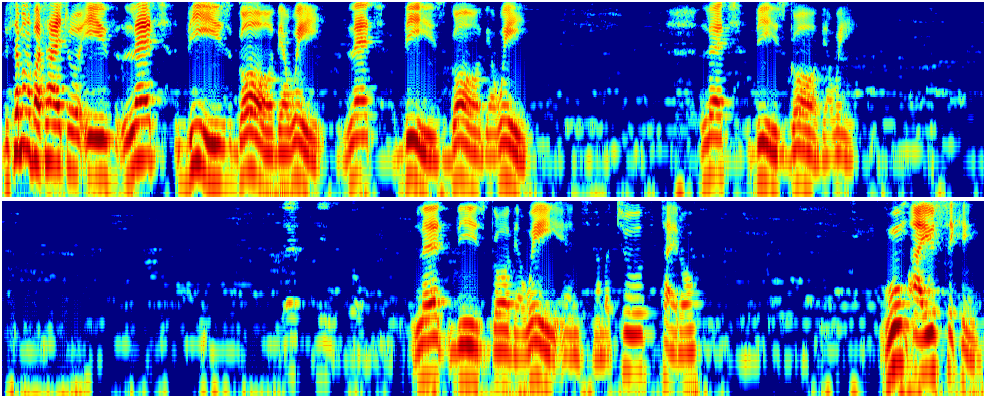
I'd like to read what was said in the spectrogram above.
The sermon of our title is Let These Go Their Way. Let These Go Their Way. Let These Go Their Way. Let this go. Let These Go Their Way. And number two title Whom are you seeking?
